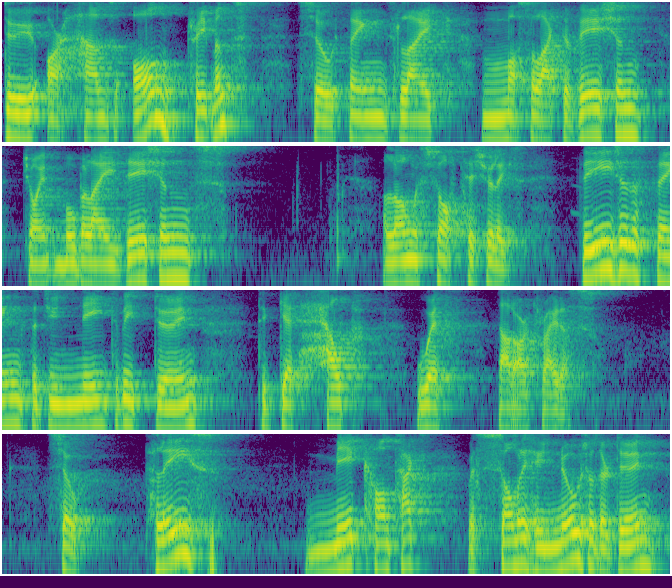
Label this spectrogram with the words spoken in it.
do our hands-on treatment. So things like muscle activation, joint mobilizations, along with soft tissue release. These are the things that you need to be doing to get help with that arthritis. So please make contact with somebody who knows what they're doing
